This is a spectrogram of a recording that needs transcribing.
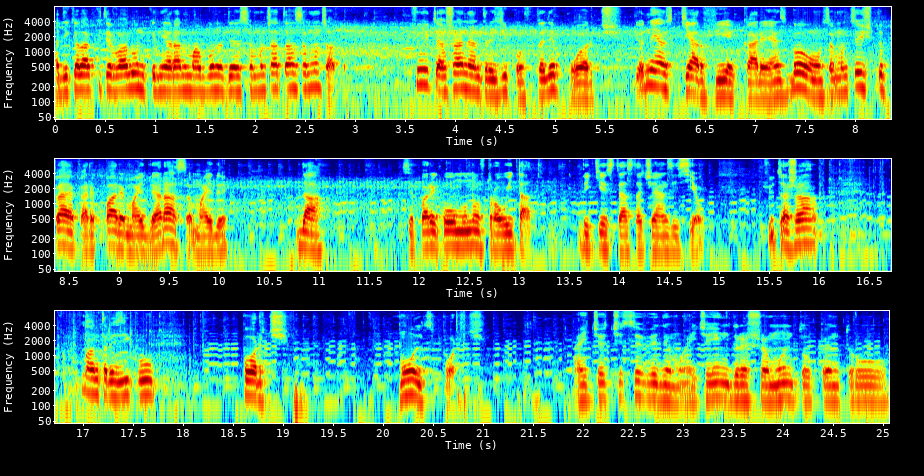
adică la câteva luni când era numai bună de însămânțat, a însămânțat-o. Și uite, așa ne-am trezit cu 100 de porci. Eu nu i-am zis chiar fiecare, i-am zis, bă, o să mânțești tu pe aia care pare mai de rasă, mai de... Da, se pare că omul nostru a uitat de chestia asta ce am zis eu. Și uite așa, m-am trezit cu porci. Mulți porci. Aici ce se vede, mă? Aici e îngrășământul pentru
